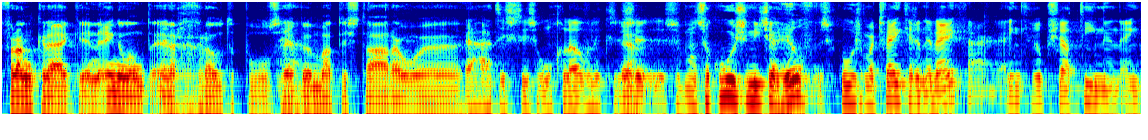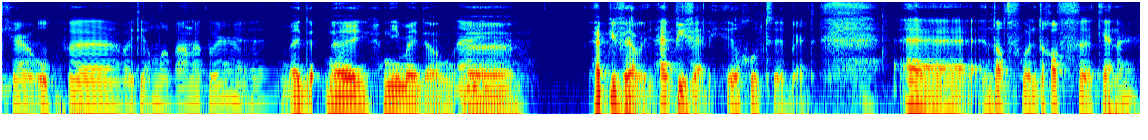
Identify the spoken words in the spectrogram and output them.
Frankrijk en Engeland erg grote pools hebben, maar het is daar ook... Uh... Ja, het is, het is ongelooflijk. Ze, want ze koersen niet zo heel Ze koersen maar twee keer in de week daar. Eén keer op Chatine en één keer op, uh, hoe die andere baan ook weer? Uh, nee, niet mee dan. Nee. Happy Valley. Happy Valley, heel goed Bert. en dat voor een drafkenner.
